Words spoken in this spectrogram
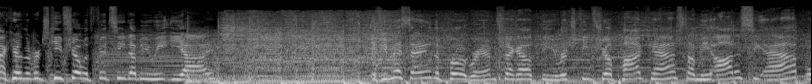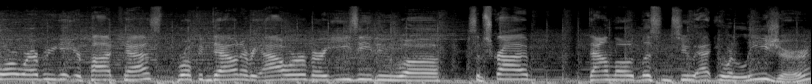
Back here on the Rich Keefe Show with Fitzy WEEI. If you missed any of the program, check out the Rich Keefe Show podcast on the Audacy app or wherever you get your podcasts. Broken down every hour, very easy to uh, subscribe, download, listen to at your leisure.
